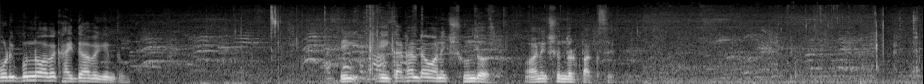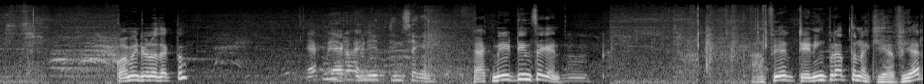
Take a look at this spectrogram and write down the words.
পরিপূর্ণভাবে খাইতে হবে কিন্তু। এই এই কাঁঠালটা অনেক সুন্দর অনেক সুন্দর পাকছে। কমেন্ট হলো দেখতো? এক মিনিট তিন সেকেন্ড। এক মিনিট তিন সেকেন্ড? হাফিয়ার ট্রেনিং প্রাপ্ত নাকি হাফিয়ার?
